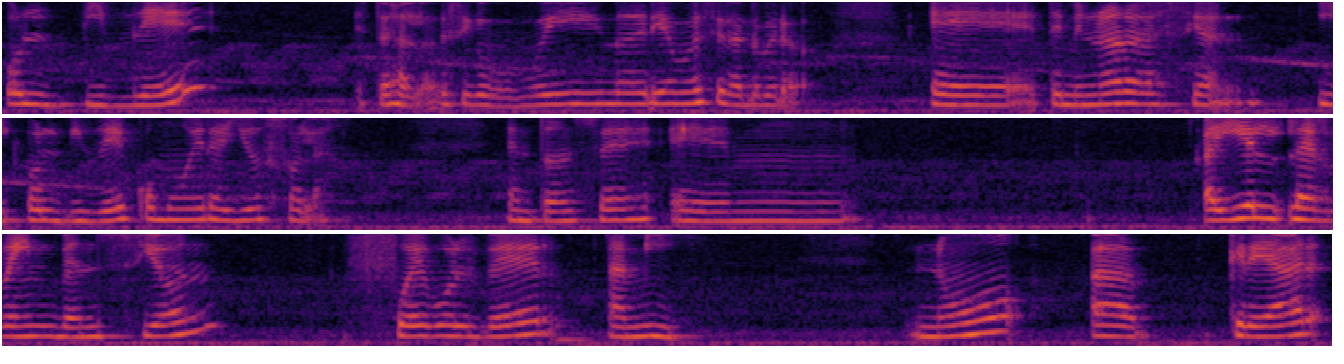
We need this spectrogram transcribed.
olvidé, esto es algo así como muy, no deberíamos mencionarlo, pero terminé una relación y olvidé cómo era yo sola. Entonces, em, ahí la reinvención fue volver a mí, no a crear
